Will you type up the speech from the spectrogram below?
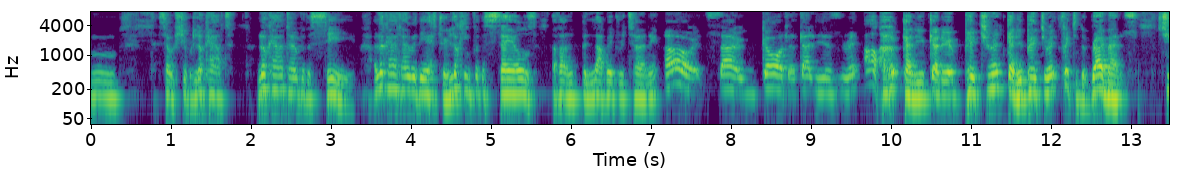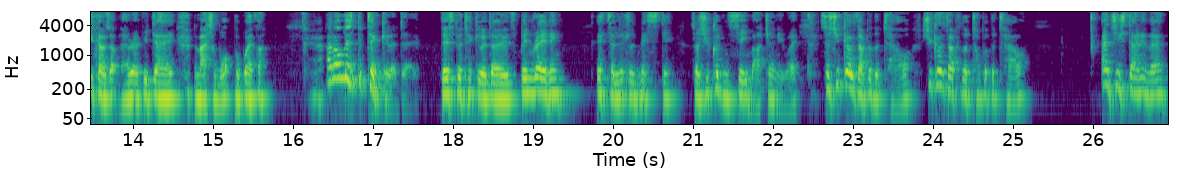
Mm. So she would look out look out over the sea, I look out over the estuary, looking for the sails of our beloved returning. Oh, it's so gorgeous. Can you oh, can you, can you picture it? Can you picture it? To the romance. She goes up there every day, no matter what the weather. And on this particular day, this particular day, it's been raining. It's a little misty, so she couldn't see much anyway. So she goes up to the tower. She goes up to the top of the tower And she's standing there.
